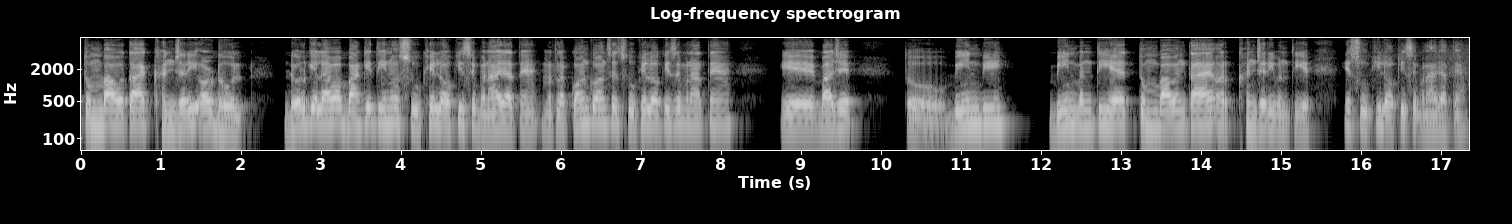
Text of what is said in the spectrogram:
तुम्बा होता है, खंजरी और ढोल। ढोल के अलावा बाकी तीनों सूखे लौकी से बनाए जाते हैं। मतलब कौन कौन से सूखे लौकी से बनाते हैं, ये बाजे? तो बीन भी, बीन बनती है, तुम्बा बनता है और खंजरी बनती है। ये सूखी लौकी से बनाए जाते हैं।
